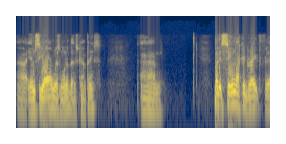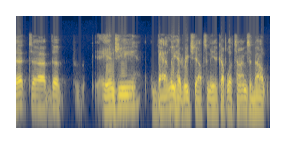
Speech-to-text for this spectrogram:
Uh, MCR was one of those companies. Um, but it seemed like a great fit. Uh, the Angie badly had reached out to me a couple of times about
